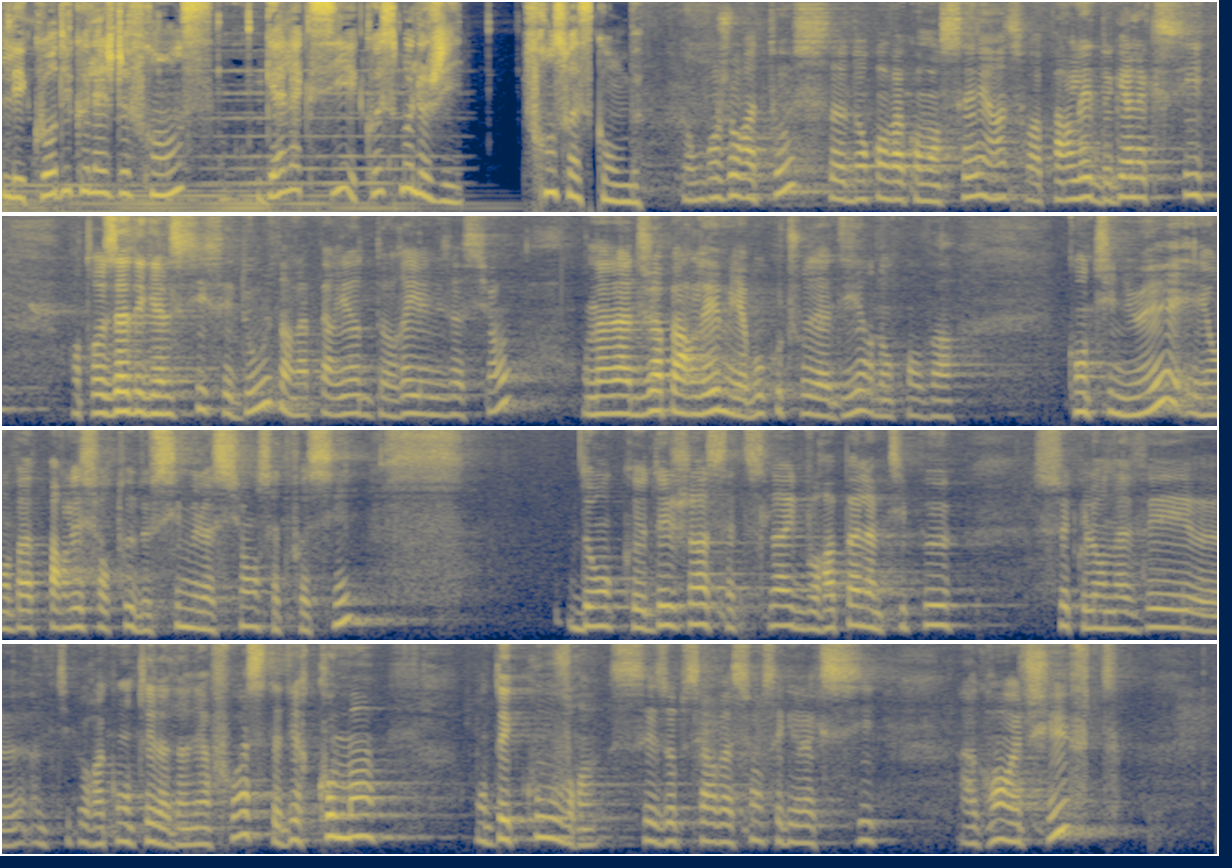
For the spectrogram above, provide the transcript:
Les cours du Collège de France, Galaxie et Cosmologie. Françoise Combe. Bonjour à tous. Donc, on va commencer. Hein, on va parler de galaxies entre Z égale 6 et 12 dans la période de réionisation. On en a déjà parlé, mais il y a beaucoup de choses à dire. Donc, on va continuer et on va parler surtout de simulation cette fois-ci. Donc, euh, déjà, cette slide vous rappelle un petit peu ce que l'on avait euh, un petit peu raconté la dernière fois, c'est-à-dire comment on découvre ces observations, ces galaxies à grand redshift.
